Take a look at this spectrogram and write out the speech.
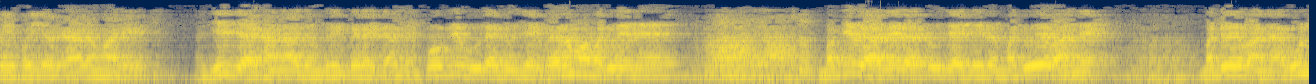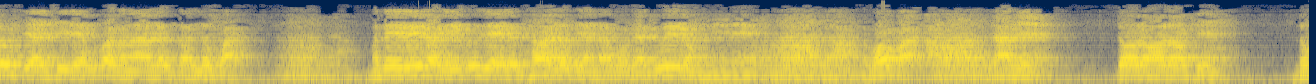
ပြီးခွန်ကြီးတို့ဓမ္မတွေအကြီးကျယ်ခန္ဓာဆုံးသတိပေးလိုက်တာပြန်ကိုပြုတ်တဲ့သူစိတ်ဘယ်တော့မှမတွေးနဲ့မပြည့်ရသေးတဲ့သူစိတ်တွေလည်းမတွေးပါနဲ့မတွေးပါနဲ့အခုလုံးဆရာရှိတဲ့ဥပဒနာလောက်သာလောက်ပါမသေးသေးတော့ဒီသူစိတ်လောက်ထားလောက်ပြန်တာပေါ့ဗျာတွေးတော့မနေနဲ့သဘောပါဒါဖြင့် တော်တော်တော့ဖြင့်လုံ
